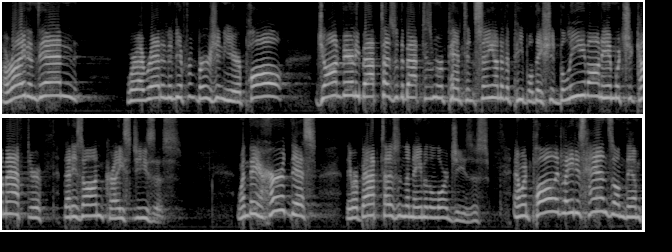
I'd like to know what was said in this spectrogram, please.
All right, and then where I read in a different version here, Paul, John verily baptized with the baptism of repentance, saying unto the people, They should believe on him which should come after, that is on Christ Jesus. When they heard this, they were baptized in the name of the Lord Jesus. And when Paul had laid his hands on them,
